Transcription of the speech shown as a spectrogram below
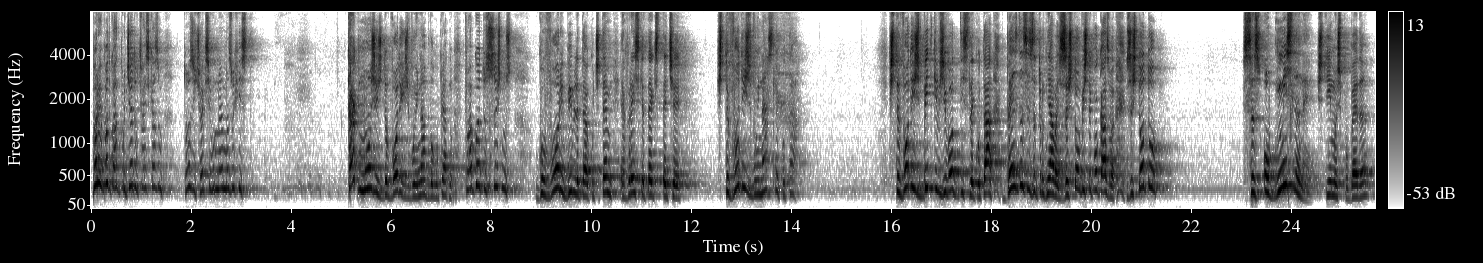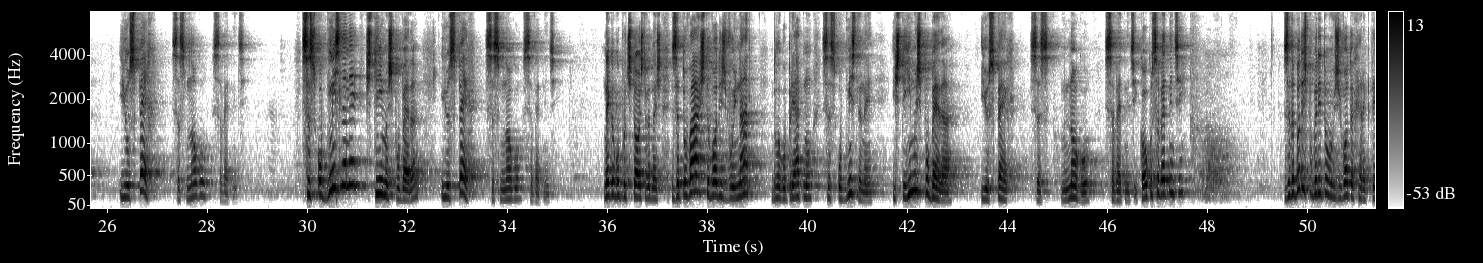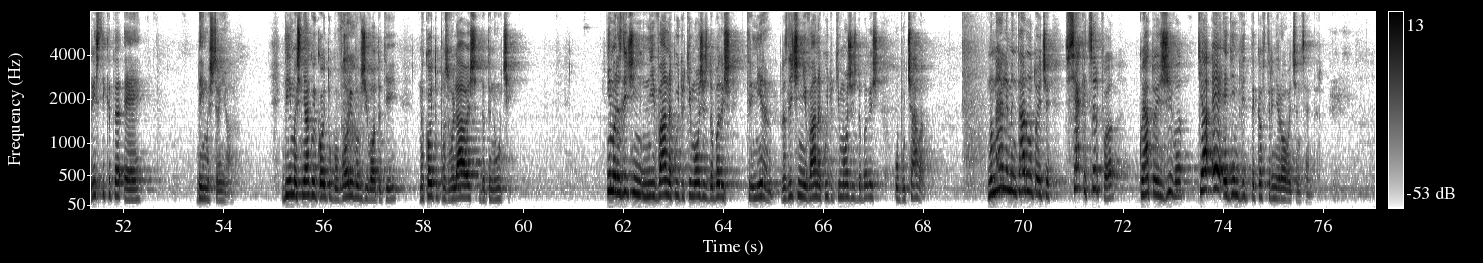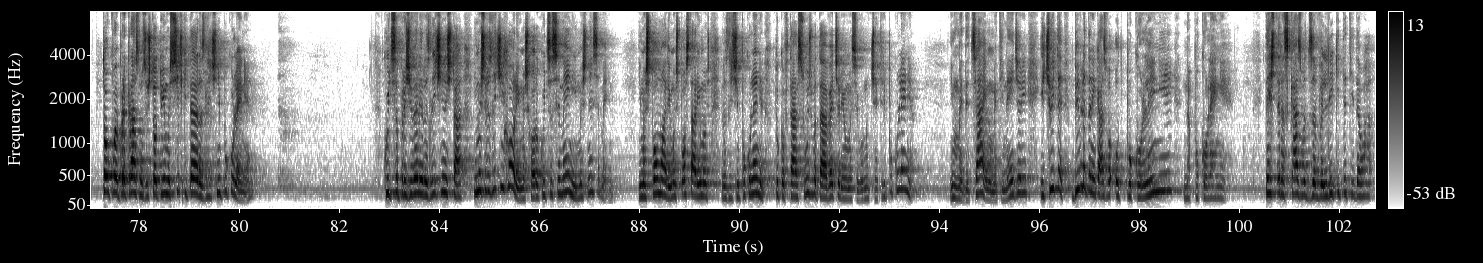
Първият път, когато прочетох това, си казвам, този човек сигурно е мазохист. Как можеш да водиш война благоприятно? Това, което всъщност говори Библията, ако четем еврейския текст, е, че ще водиш война с лекота. Ще водиш битки в живота ти с лекота, без да се затрудняваш. Защо? Вижте какво казва. Защото с обмисляне ще имаш победа и успех с много съветници. С обмисляне ще имаш победа и успех с много съветници. Нека го прочета още веднъж. За това ще водиш война благоприятно с обмислене и ще имаш победа и успех с много съветници. Колко съветници? За да бъдеш победител в живота, характеристиката е да имаш треньор. Да имаш някой, който говори в живота ти, на който позволяваш да те научи. Има различни нива, на които ти можеш да бъдеш трениран, различни нива, на които ти можеш да бъдеш обучаван. Но най-елементарното е, че всяка църква, която е жива, тя е един вид такъв тренировачен център. Толкова е прекрасно, защото имаш всички тези различни поколения, които са преживели различни неща. Имаш различни хора. Имаш хора, които са семейни, имаш не семейни. Имаш по-млади, имаш по-стари, имаш различни поколения. Тук в тази служба, тази вечер имаме сигурно четири поколения. Имаме деца, имаме тинейджери. И чуйте, Библията ни казва от поколение на поколение. Те ще разказват за великите ти дела.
